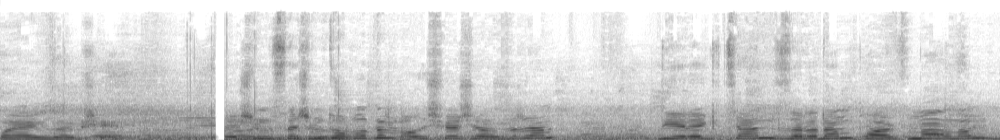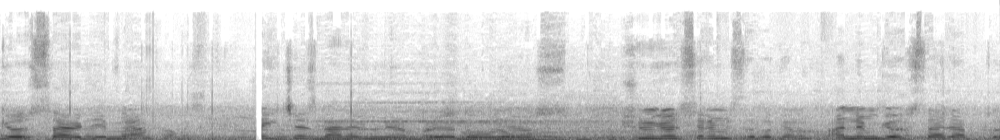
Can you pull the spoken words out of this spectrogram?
Bayağı güzel bir şey. Şimdi saçımı topladım. Alışveriş hazırım. Diğer gideceğim. Zara'dan parfüm aldım. Gösterdiğimi. Ben de bilmiyorum. Öyle dolanıyoruz. Şunu göstereyim size bakın. Annem göster yaptı.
